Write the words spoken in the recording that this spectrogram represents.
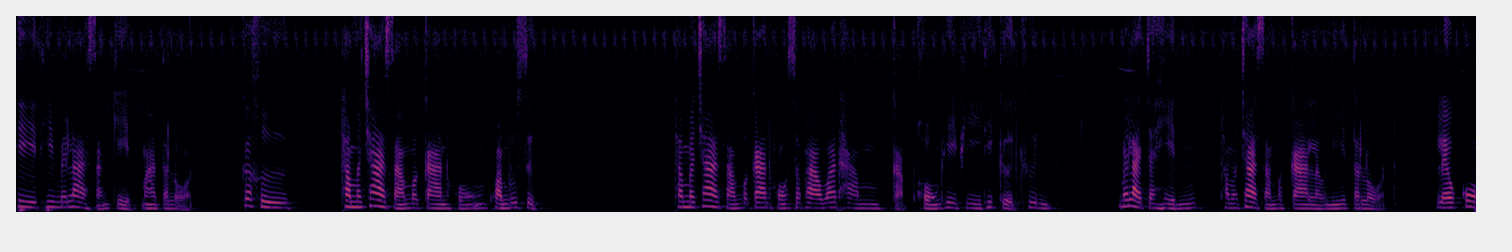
ที่ที่ไม่ล่าสังเกตมาตลอด ก็คือธรรมชาติสามประการของความรู้สึก ธรรมชาติสามประการของสภาวะธรรมกับของพีพีที่เกิดขึ้นไม่ล่าจะเห็นธรรมชาติสามประการเหล่านี้ตลอด แล้วก็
